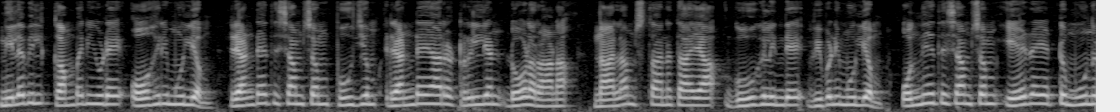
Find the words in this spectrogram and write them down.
നിലവിൽ കമ്പനിയുടെ ഓഹരി മൂല്യം രണ്ട് ദശാംശം പൂജ്യം രണ്ട് ആറ് ട്രില്യൺ ഡോളറാണ് നാലാം സ്ഥാനത്തായ ഗൂഗിളിന്റെ വിപണി മൂല്യം ഒന്നേ ദശാംശം ഏഴ് എട്ട് മൂന്ന്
